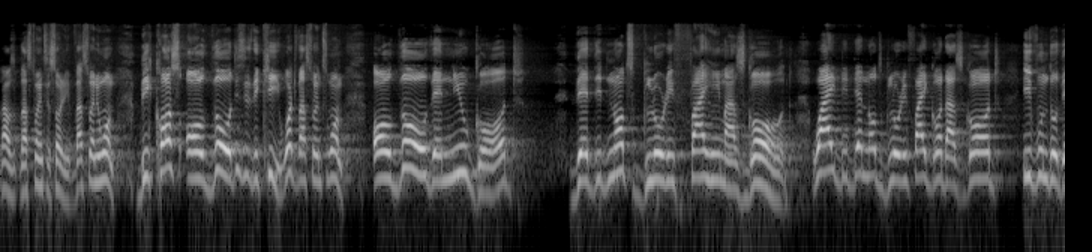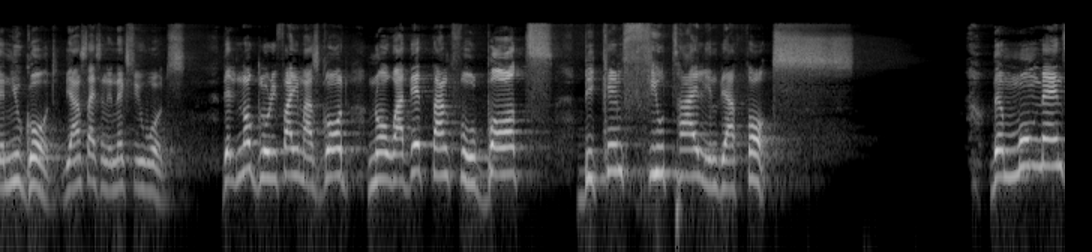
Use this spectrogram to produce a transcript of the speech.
That was verse 20, sorry. Verse 21. Because although, this is the key, watch verse 21. Although they knew God, they did not glorify him as God. Why did they not glorify God as God even though they knew God? The answer is in the next few words. They did not glorify him as God, nor were they thankful, but became futile in their thoughts. The moment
